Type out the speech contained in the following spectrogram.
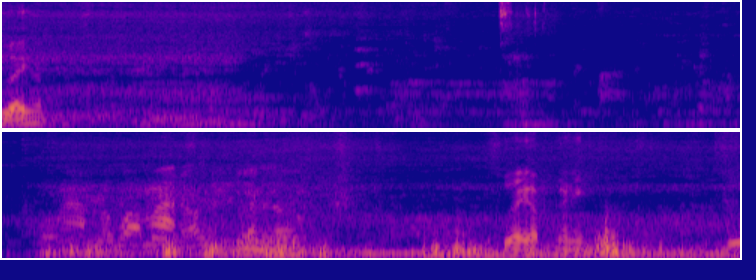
สวยครับ บ่งามเราบ่มาเนาะเดือนเราสวยครับคันนี้ ดู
